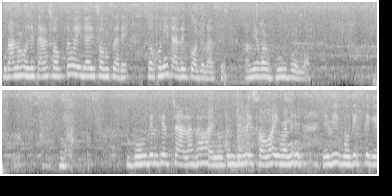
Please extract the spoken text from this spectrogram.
পুরানো হলে তারা শক্ত হয়ে যায় সংসারে। তখনই তাদের কদর আসে আমি আবার ভুল বললাম। বউদের ক্ষেত্রে আলাদা হয়, নতুন গেলে সবাই মানে এদিক ওদিক থেকে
